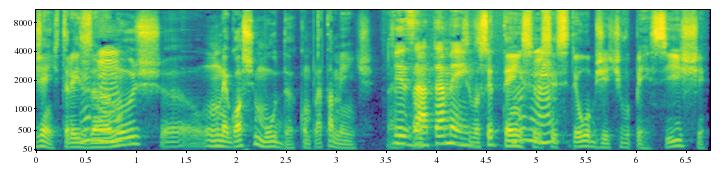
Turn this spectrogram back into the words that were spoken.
Gente, três Uhum. anos, uh, um negócio muda completamente. né? Então, Exatamente. se você tem, se, Uhum. se esse teu objetivo persiste,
